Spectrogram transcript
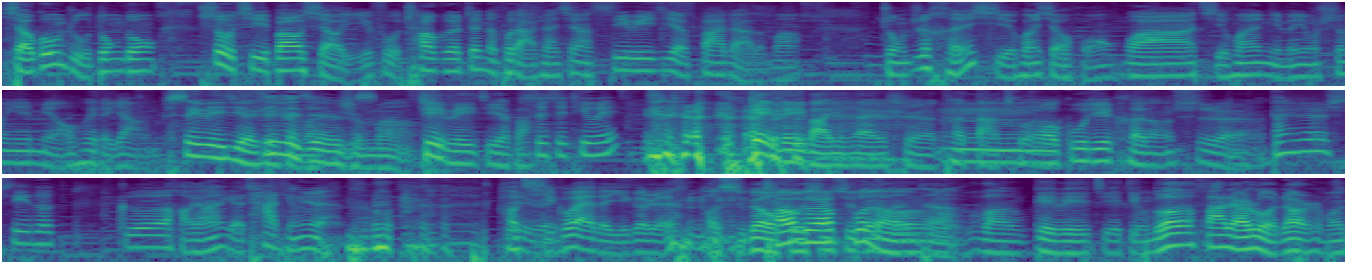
小公主东东，受气包小姨夫，超哥真的不打算向 CV 界发展了吗？总之很喜欢小黄瓜，喜欢你们用声音描绘的样子。CV 界是 CV 界是什么？GV 界吧 CCTV，，GV 吧，应该是他打错嗯我。估计可能是，但是这个歌好像也差挺远的，好奇怪的一个人。好奇怪，我超哥不能往 GV 界，顶多发点裸照什么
